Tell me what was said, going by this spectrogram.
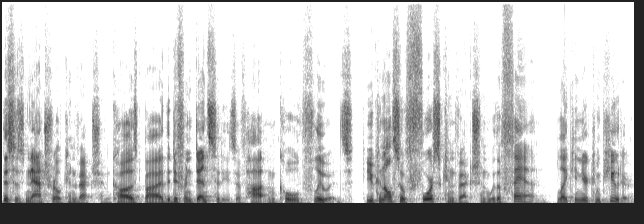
This is natural convection caused by the different densities of hot and cold fluids. You can also force convection with a fan, like in your computer.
